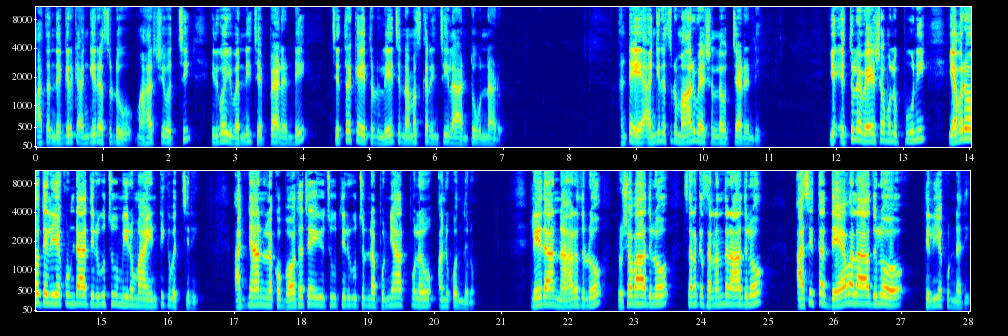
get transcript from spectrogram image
అతని దగ్గరికి అంగిరసుడు మహర్షి వచ్చి ఇదిగో ఇవన్నీ చెప్పాడండి. చిత్రకేతుడు లేచి నమస్కరించి ఇలా అంటూ ఉన్నాడు. అంటే అంగిరసుడు మారు వేషంలో వచ్చాడండి. ఎ- ఎత్తుల వేషములు పూని ఎవరో తెలియకుండా తిరుగుచూ మీరు మా ఇంటికి వచ్చిరి. అజ్ఞానులకు బోధ చేయుచూ తిరుగుచున్న పుణ్యాత్ములు అనుకొందును. లేదా నారదుడో వృషభాదులో సనక సనందనాదులో అసిత దేవలాదులో తెలియకున్నది.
